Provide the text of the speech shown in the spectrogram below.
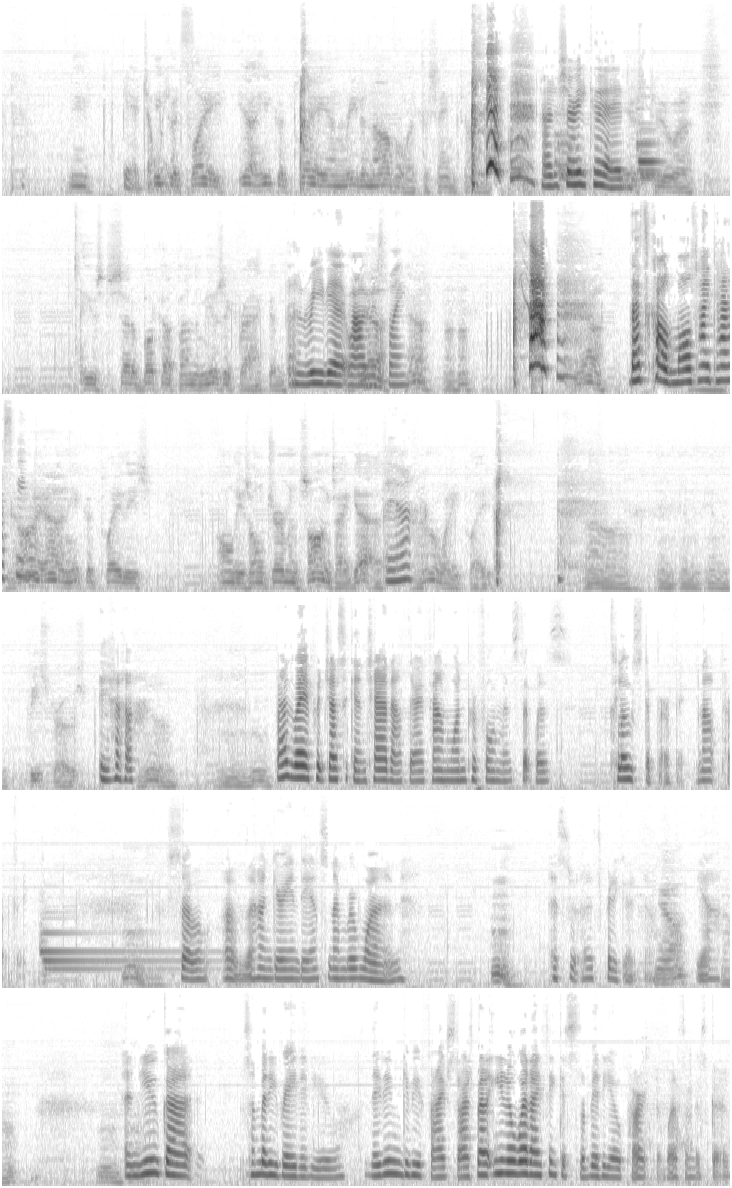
He, Beer he joints. could play. Yeah, he could play and read a novel at the same time. I'm sure he He could. used to. Uh, he used to set a book up on the music rack and. And read it while yeah, he was playing. Yeah. Uh-huh. yeah. That's called multitasking. Oh yeah, and he could play these, all these old German songs. I guess. Yeah. I don't know what he played. uh, in in in bistros. Yeah. Yeah. hmm By the way, I put Jessica and Chad out there. I found one performance that was close to perfect, not perfect. Mm. So, of the Hungarian dance number one, Hmm. it's, it's pretty good though. Yeah. Yeah. Yeah. Mm. And you got somebody rated you. They didn't give you five stars, but you know what? I think it's the video part that wasn't as good.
